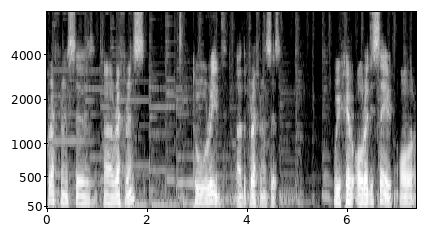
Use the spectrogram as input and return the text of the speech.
preferences uh, reference to read uh, the preferences. We have already saved or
